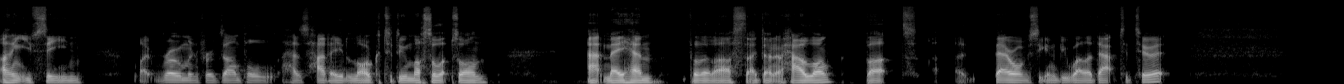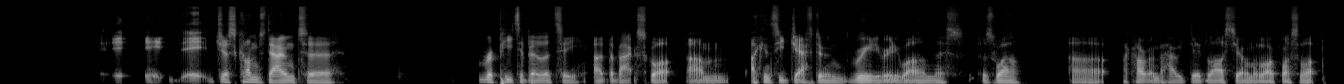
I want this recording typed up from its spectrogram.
I think you've seen like Roman, for example, has had a log to do muscle ups on at Mayhem for the last I don't know how long, but uh, they're obviously going to be well adapted to it. It it it just comes down to repeatability at the back squat. Um, I can see Jeff doing really really well on this as well. Uh, I can't remember how he did last year on the log muscle up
